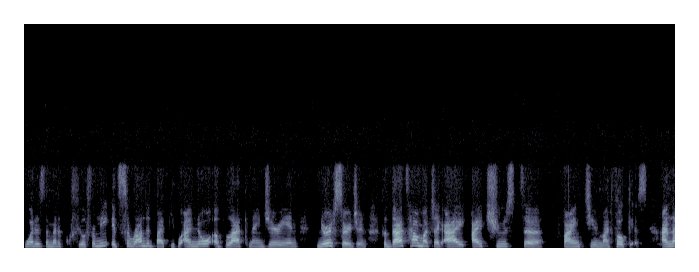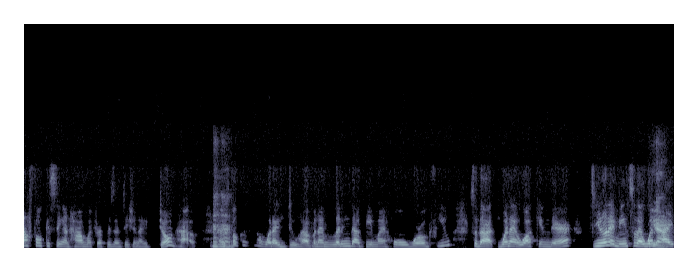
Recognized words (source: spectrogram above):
what is the medical field for me, it's surrounded by people. I know a black Nigerian neurosurgeon, so that's how much like I I choose to fine tune my focus. I'm not focusing on how much representation I don't have. I'm Mhm. focusing on what I do have, and I'm letting that be my whole worldview, so that when I walk in there, you know what I mean. So that when Yeah. I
